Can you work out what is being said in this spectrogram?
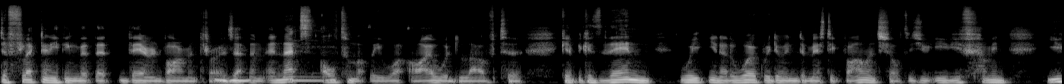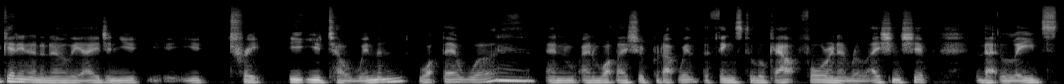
deflect anything that that their environment throws at Mhm. them and that's Mm. ultimately what I would love to get because then we you know the work we do in domestic violence shelters you you, you I mean you get in at an early age and you you treat you, you tell women what they're worth Mm. and and what they should put up with the things to look out for in a relationship that leads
